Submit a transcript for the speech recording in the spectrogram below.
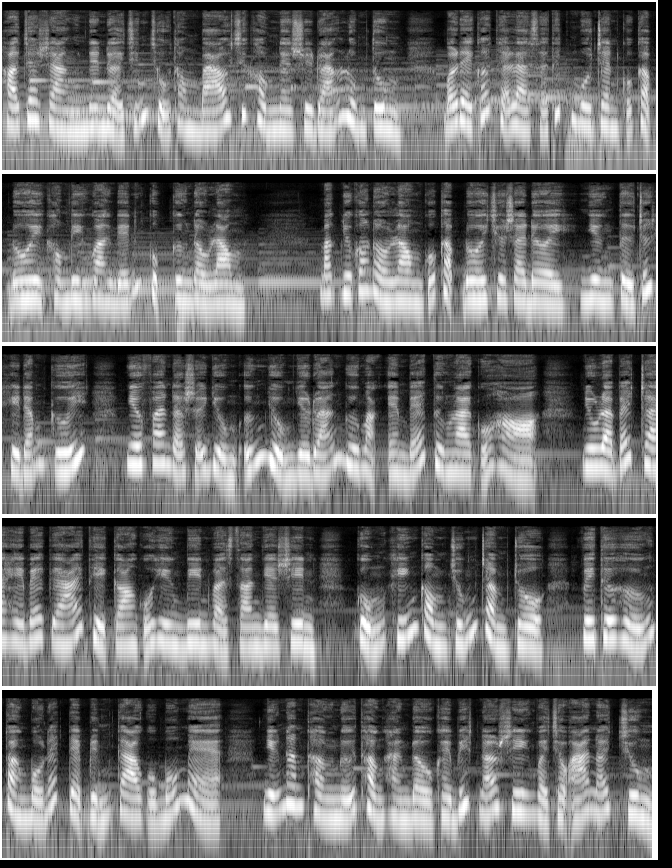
Họ cho rằng nên đợi chính chủ thông báo chứ không nên suy đoán lung tung, bởi đây có thể là sở thích mua tranh của cặp đôi không liên quan đến cục cưng đầu lòng. Mặc dù con đầu lòng của cặp đôi chưa ra đời, nhưng từ trước khi đám cưới, nhiều fan đã sử dụng ứng dụng dự đoán gương mặt em bé tương lai của họ. Dù là bé trai hay bé gái thì con của Hyun Bin và Son Ye Jin cũng khiến công chúng trầm trồ vì thừa hưởng toàn bộ nét đẹp đỉnh cao của bố mẹ, những nam thần nữ thần hàng đầu biết nói riêng và châu Á nói chung.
